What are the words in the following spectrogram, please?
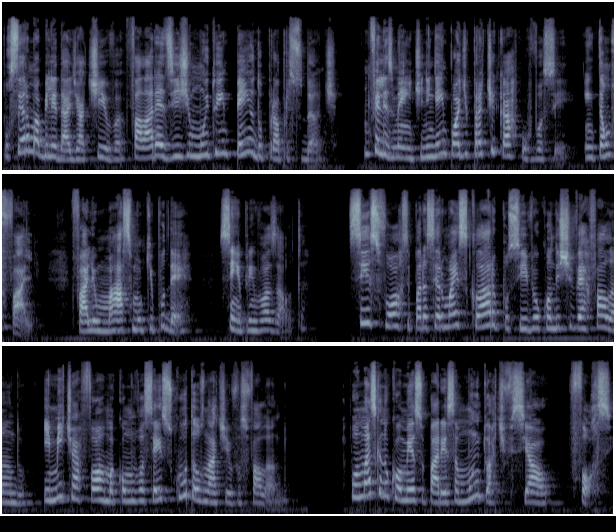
Por ser uma habilidade ativa, falar exige muito empenho do próprio estudante. Infelizmente, ninguém pode praticar por você, então fale. Fale o máximo que puder, sempre em voz alta. Se esforce para ser o mais claro possível quando estiver falando. Imite a forma como você escuta os nativos falando. Por mais que no começo pareça muito artificial, force.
